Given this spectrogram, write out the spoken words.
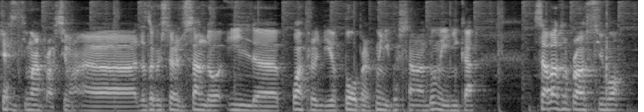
cioè settimana prossima dato che sto registrando il 4 di ottobre quindi questa è una domenica sabato prossimo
